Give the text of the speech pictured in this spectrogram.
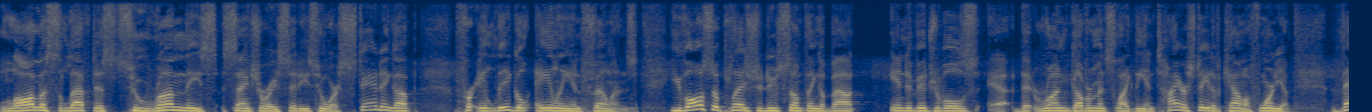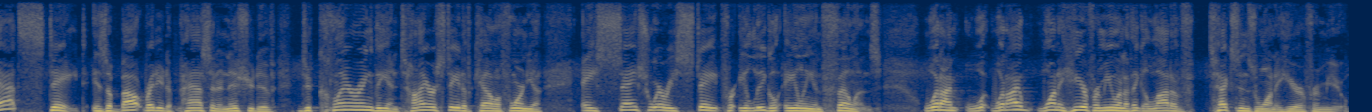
lawless leftists who run these sanctuary cities who are standing up for illegal alien felons. You've also pledged to do something about individuals uh, that run governments like the entire state of California. That state is about ready to pass an initiative declaring the entire state of California a sanctuary state for illegal alien felons. What I'm what, what I want to hear from you and I think a lot of Texans want to hear from you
